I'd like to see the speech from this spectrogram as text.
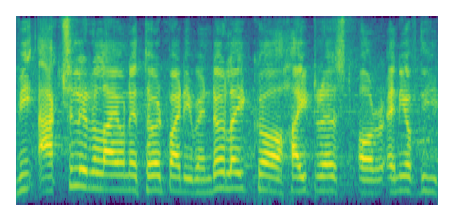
we actually rely on a third-party vendor like uh, HyTrust or any of the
